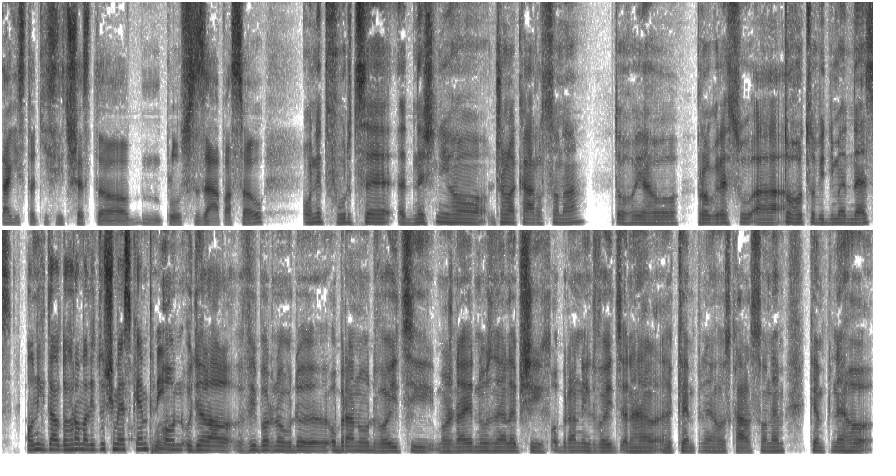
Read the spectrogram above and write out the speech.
takisto 1600 plus zápasov. On je tvůrce dnešního Johna Carlsona, toho jeho progresu a toho, co vidíme dnes. On ich dal dohromady, tuším, s Kempným. On udělal výbornou obranou dvojicí, možná jednou z nejlepších obranných dvojic NHL eh, Kempného s Carlsonem. Kempného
